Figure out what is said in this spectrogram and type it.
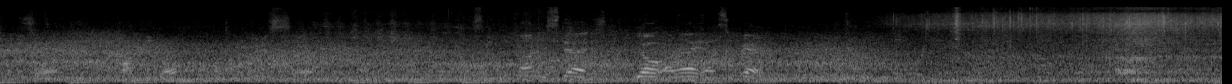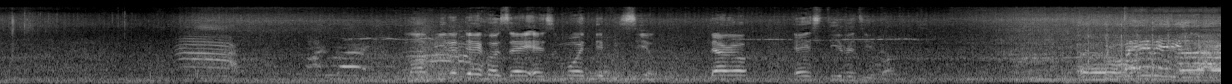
entrenador. Conmigo eres eh, Con usted. Yo haré el super. La vida de José es muy difícil, pero es divertido. What? Stop!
